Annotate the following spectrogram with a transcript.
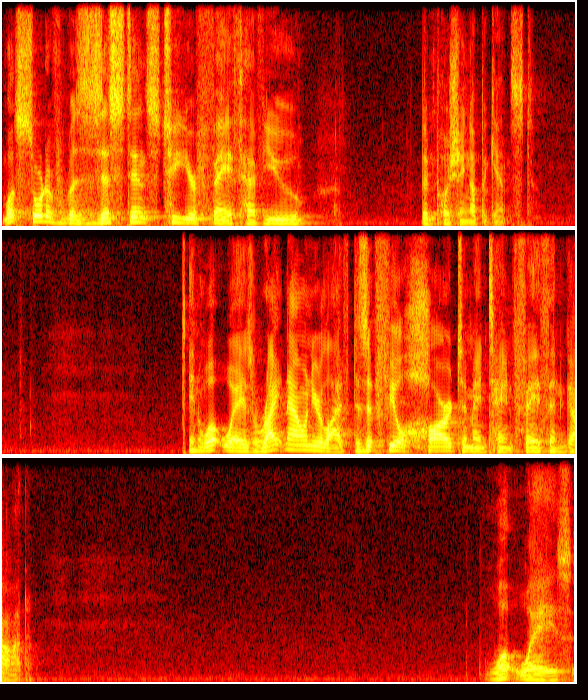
What sort of resistance to your faith have you been pushing up against? In what ways, right now in your life, does it feel hard to maintain faith in God? What ways,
